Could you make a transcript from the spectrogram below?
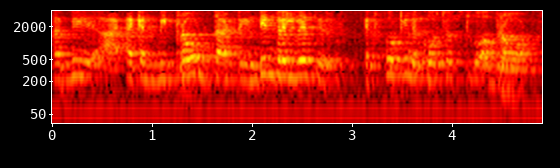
I, be, I, can be proud that Indian Railways is exporting the coaches to abroad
